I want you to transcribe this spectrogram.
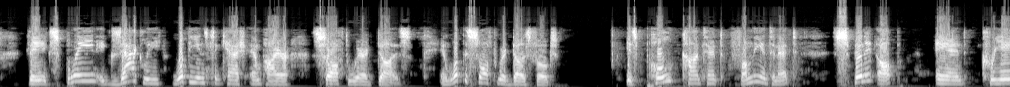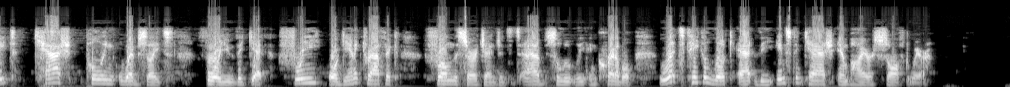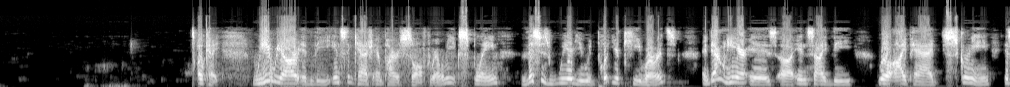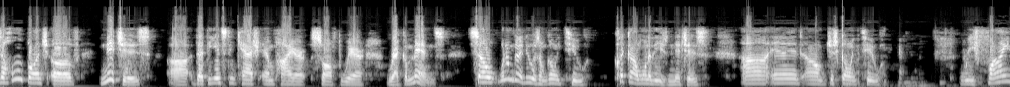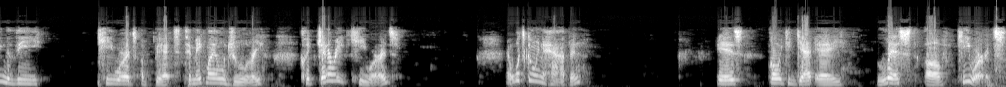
they explain exactly what the Instant Cash Empire software does. And what the software does, folks, is pull content from the internet, spin it up, and create cash pulling websites for you that get free organic traffic from the search engines. It's absolutely incredible. Let's take a look at the Instant Cash Empire software. Okay, here we are in the Instant Cash Empire software. Let me explain. This is where you would put your keywords, and down here is uh, inside the little iPad screen is a whole bunch of niches uh, that the Instant Cash Empire software recommends. So what I'm going to do is I'm going to click on one of these niches, uh, and I'm just going to refine the keywords a bit to make my own jewelry. Click Generate Keywords. And what's going to happen is going to get a list of keywords.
